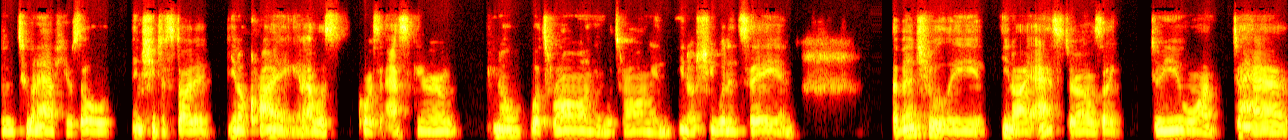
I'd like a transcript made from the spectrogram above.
two and a half years old, and she just started, you know, crying. And I was, of course, asking her, you know, what's wrong and what's wrong, and you know, she wouldn't say. And eventually, you know, I asked her, I was like, "Do you want to have?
